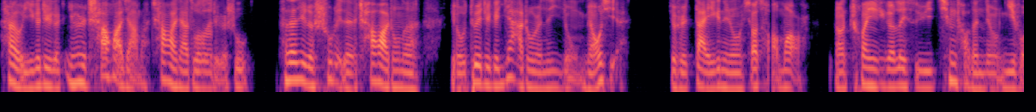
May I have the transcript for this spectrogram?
他有一个这个因为是插画家嘛，插画家做的这个书，他在这个书里的插画中呢有对这个亚洲人的一种描写。就是戴一个那种小草帽，然后穿一个类似于清朝的那种衣服，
